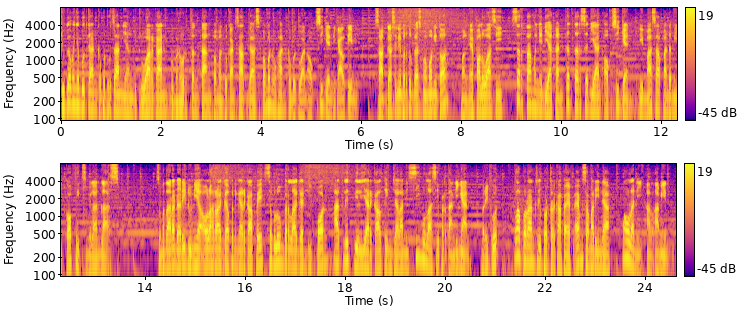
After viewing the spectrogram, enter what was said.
juga menyebutkan keputusan yang dikeluarkan Gubernur tentang pembentukan Satgas Pemenuhan Kebutuhan Oksigen di Kaltim. Satgas ini bertugas memonitor, mengevaluasi, serta menyediakan ketersediaan oksigen di masa pandemi COVID-19. Sementara dari dunia olahraga pendengar KP, sebelum berlaga di PON, atlet biliar Kaltim jalani simulasi pertandingan. Berikut laporan reporter KPFM Samarinda, Maulani Al-Amin.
